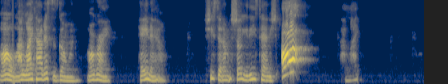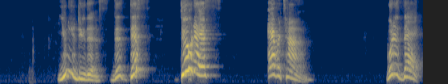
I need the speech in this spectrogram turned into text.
oh, I like how this is going. All right. Hey, now. She said, I'm going to show you these tabs. Oh, I like you need to do this. This, this, do this every time. What is that?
